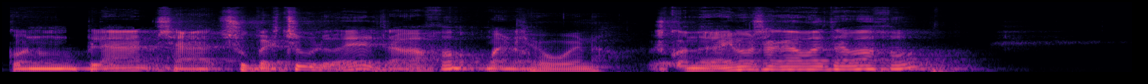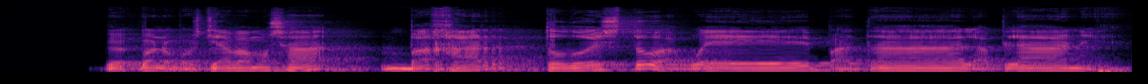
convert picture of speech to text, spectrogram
con un plan, o sea, súper chulo, ¿eh? El trabajo. Bueno, Qué bueno. Pues cuando hemos acabado el trabajo, bueno, pues ya vamos a bajar todo esto a web, a tal, a plan. eh.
